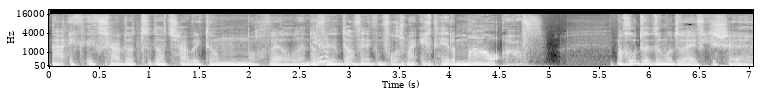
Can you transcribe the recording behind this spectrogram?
Nou, ik, ik zou dat, dat zou ik dan nog wel. En dan, Ja. vind ik, dan vind ik hem volgens mij echt helemaal af. Maar goed, dat moeten we eventjes. eh,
